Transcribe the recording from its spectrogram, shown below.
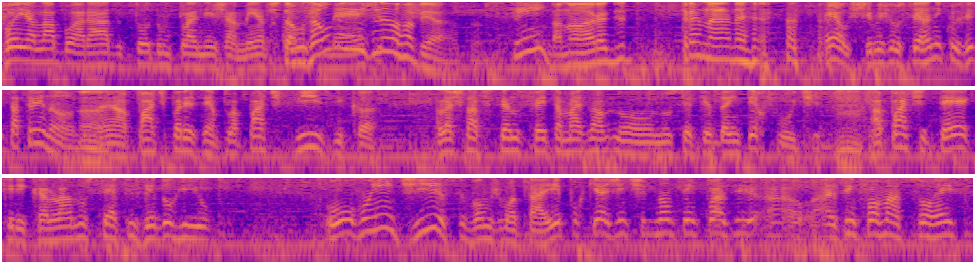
foi elaborado todo um planejamento. Estamos há um mês, né, médicos. Roberto? Sim, Tá na hora de treinar, né? é, os times, o Serrano inclusive está treinando, Ah. né? A parte, por exemplo, a parte física, ela está sendo feita mais na- no, no CT da Interfoot. Hum. A parte técnica lá no CFZ do Rio. O ruim disso, vamos botar aí, porque a gente não tem quase ah, as informações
